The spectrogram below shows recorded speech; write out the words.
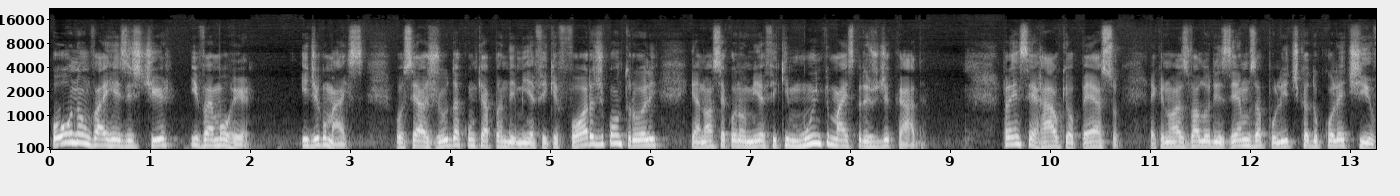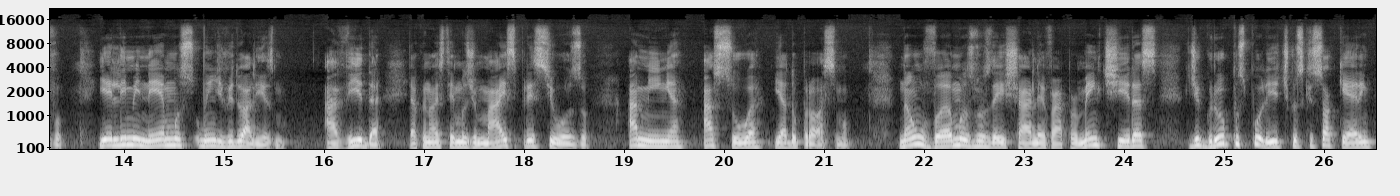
ou não vai resistir e vai morrer. E digo mais: você ajuda com que a pandemia fique fora de controle e a nossa economia fique muito mais prejudicada. Para encerrar, o que eu peço é que nós valorizemos a política do coletivo e eliminemos o individualismo. A vida é o que nós temos de mais precioso, a minha, a sua e a do próximo. Não vamos nos deixar levar por mentiras de grupos políticos que só querem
